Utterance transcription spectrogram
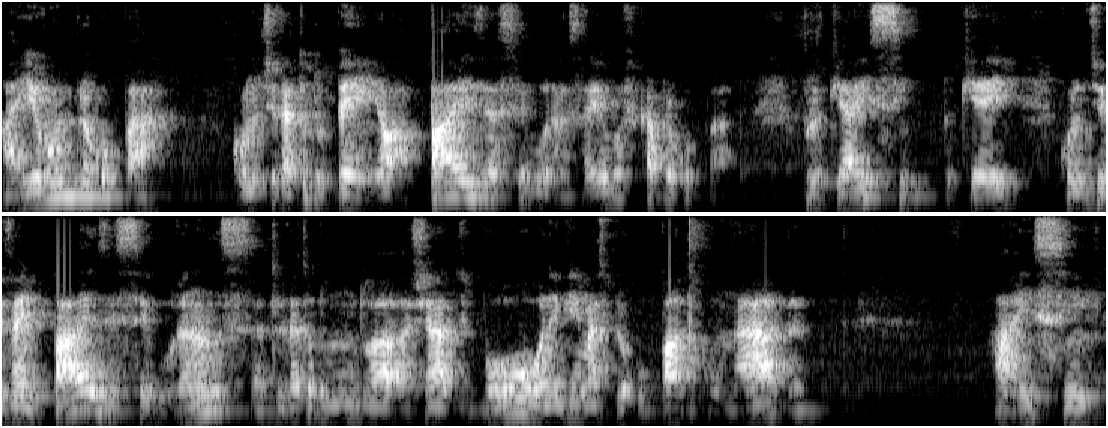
aí eu vou me preocupar. Quando tiver tudo bem, ó, a paz e a segurança, aí eu vou ficar preocupado. Porque aí sim, porque aí quando tiver em paz e segurança, tiver todo mundo já de boa, ninguém mais preocupado com nada, aí sim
